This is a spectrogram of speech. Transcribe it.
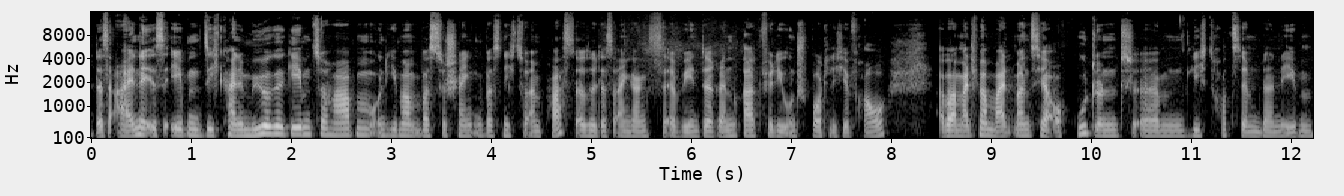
das eine ist eben, sich keine Mühe gegeben zu haben und jemandem was zu schenken, was nicht zu einem passt. Also das eingangs erwähnte Rennrad für die unsportliche Frau. Aber manchmal meint man es ja auch gut und ähm, liegt trotzdem daneben.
